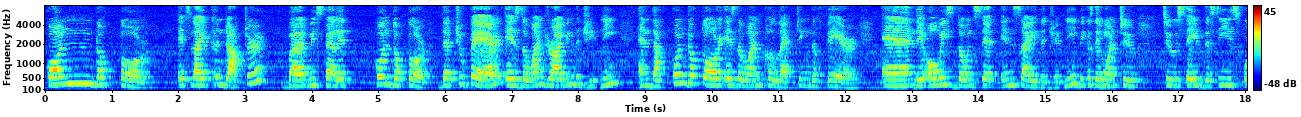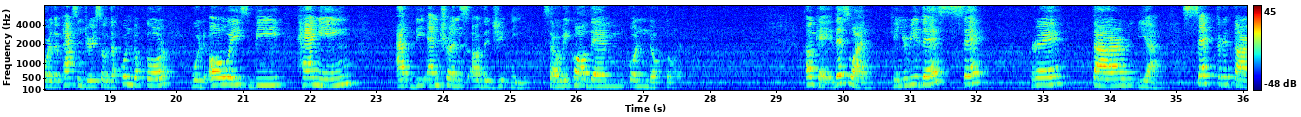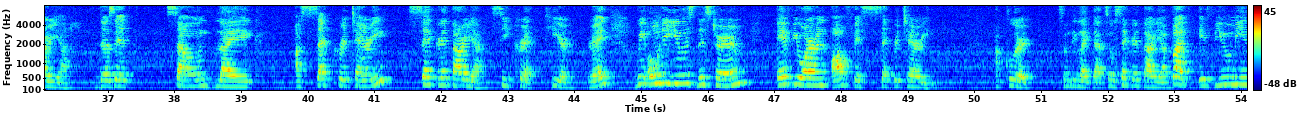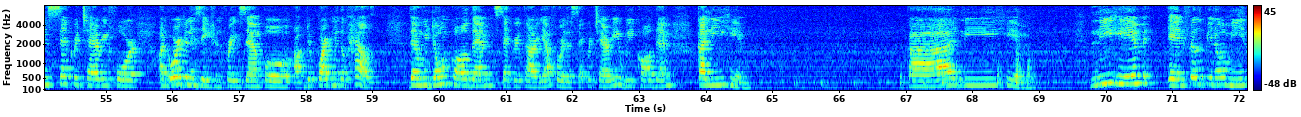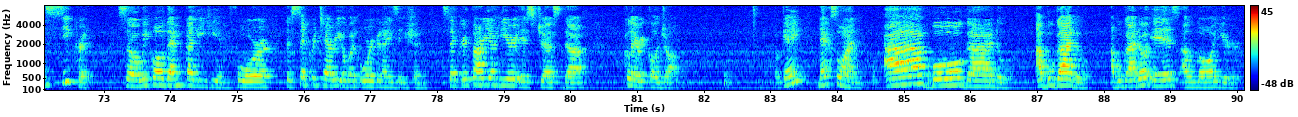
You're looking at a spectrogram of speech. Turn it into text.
Conductor. It's like conductor, but we spell it conductor. The tsuper is the one driving the jeepney and the conductor is the one collecting the fare. And they always don't sit inside the jeepney because they want to, to save the seats for the passengers. So the conductor would always be hanging at the entrance of the jeepney. So we call them conductor. Okay, this one. Can you read this? Secretaria. Secretaria. Does it sound like a secretary? Secretaria. Secret. Here, right? We only use this term if you are an office secretary, a clerk, something like that. So secretaria. But if you mean secretary for an organization, for example, uh, Department of Health, then we don't call them secretaria for the secretary. We call them Kalihim. Kalihim. Lihim in Filipino means secret. So we call them kalihim for the secretary of an organization. Secretaria here is just the clerical job. Okay? Next one. Abogado. Abogado. Abogado is a lawyer.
